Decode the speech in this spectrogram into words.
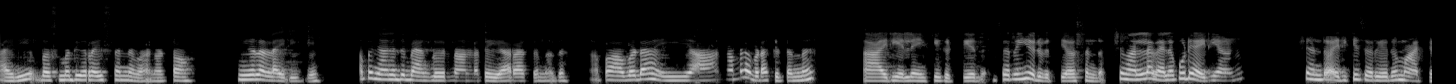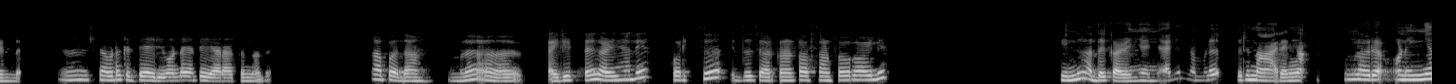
അരി ബസ്മതി റൈസ് തന്നെ വേണം കേട്ടോ. നീളമുള്ള അരിക്ക്. അപ്പോൾ ഞാനിത് ബാംഗ്ലൂരിൽ നിന്നാണല്ലോ തയ്യാറാക്കുന്നത്. അപ്പോൾ അവിടെ ഈ ആ നമ്മളിവിടെ കിട്ടുന്ന അരിയല്ല എനിക്ക് കിട്ടിയത്. ചെറിയൊരു വ്യത്യാസമുണ്ട്. പക്ഷെ നല്ല വില കൂടിയ അരിയാണ്. പക്ഷെ എന്തോ അരിക്ക് ചെറിയൊരു മാറ്റമുണ്ട്. പക്ഷെ അവിടെ കിട്ടിയ അരി കൊണ്ടാണ് ഞാൻ തയ്യാറാക്കുന്നത്. അപ്പോൾ ഇതാ നമ്മൾ അരി ഇട്ട് കഴിഞ്ഞാൽ കുറച്ച് ഇത് ചേർക്കണം കേട്ടോ സൺഫ്ലവർ ഓയിൽ പിന്നെ അത് കഴിഞ്ഞ് കഴിഞ്ഞാൽ നമ്മൾ ഒരു നാരങ്ങ നമ്മളൊരു ഉണങ്ങിയ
